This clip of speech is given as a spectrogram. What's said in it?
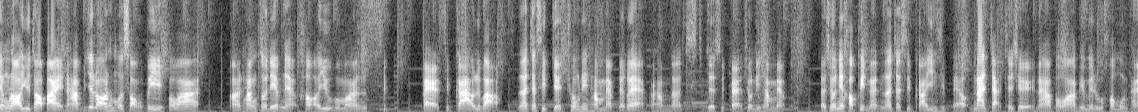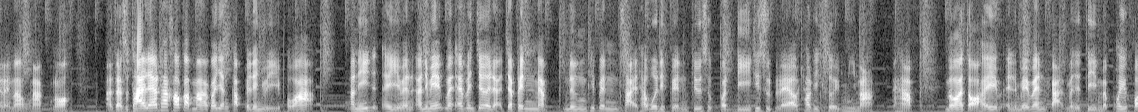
ยังรออยู่ต่อไปนะครับจะรอทั้งหมด 2 ปี เพราะว่าทางตัวเดฟเนี่ยเขาอายุประมาณ 18 19 หรือเปล่า น่าจะ 17 ช่วงที่ทำแมปแรกๆนะครับ น่า17 18 ช่วงที่ทำแมป แต่ช่วงนี้เขาปิดนะน่าจะ 19 20 แล้ว น่าจะเฉยๆนะครับ เพราะว่าพี่ไม่รู้ข้อมูลภายในมากนักเนาะแต่สุดท้ายแล้วถ้าเขากลับมาก็ยังกลับไปเล่นอยู่ดี เพราะว่าอันนี้ไอ้มันอนิเมะแอดเวนเจอร์เนี่ยจะเป็นแมปหนึ่งที่เป็นสาย Tower Defense ที่รู้สึกว่าดีที่สุดแล้วเท่าที่เคยมีมานะครับไม่ว่าต่อให้อนิเมะแวนการ์ดมันจะตีมแบบค่อยคอ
